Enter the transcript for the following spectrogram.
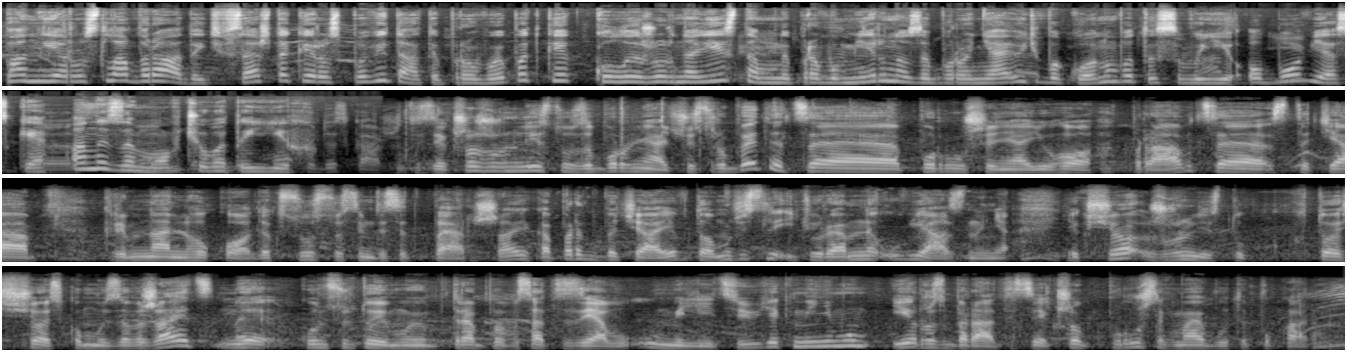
Пан Ярослав радить все ж таки розповідати про випадки, коли журналістам неправомірно забороняють виконувати свої обов'язки, а не замовчувати їх. Якщо журналісту забороняють щось робити, це порушення його прав. Це стаття кримінального кодексу 171, яка передбачає в тому числі і тюремне ув'язнення. Якщо журналісту хтось щось комусь заважає, ми консультуємо. Треба писати заяву у міліцію, як мінімум, і розбиратися, якщо порушник має бути покараний.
